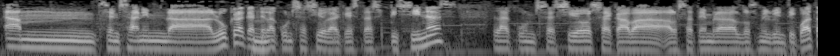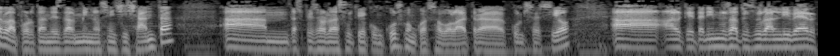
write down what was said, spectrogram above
um, sense ànim de lucre que té la concessió d'aquestes piscines la concessió s'acaba al setembre del 2024, la porten des del 1960, um, després haurà de sortir a concurs, com qualsevol altra concessió. Uh, el que tenim nosaltres durant l'hivern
